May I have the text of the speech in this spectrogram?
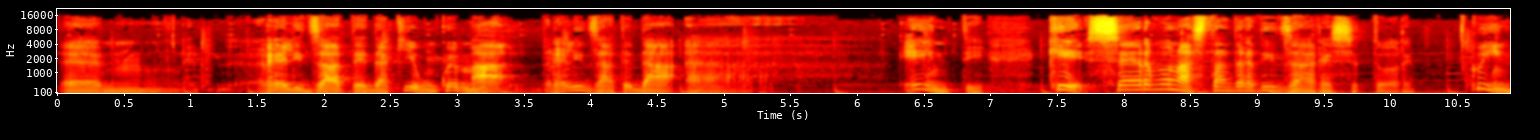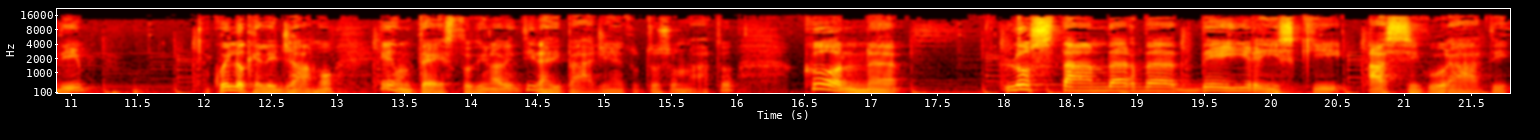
ehm, realizzate da chiunque, ma realizzate da eh, enti che servono a standardizzare il settore. Quindi quello che leggiamo è un testo di una ventina di pagine, tutto sommato, con lo standard dei rischi assicurati,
